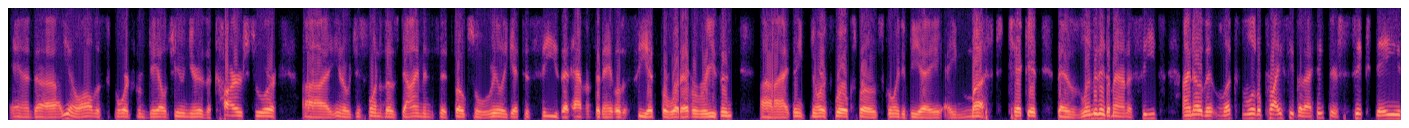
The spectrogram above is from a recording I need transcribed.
and uh, you know all the support from Dale Jr., the Cars Tour. Uh, you know, just one of those diamonds that folks will really get to see that haven't been able to see it for whatever reason. Uh, I think North Wilkesboro is going to be a, a must ticket. There's limited amount of seats. I know that looks a little pricey, but I think there's six days,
